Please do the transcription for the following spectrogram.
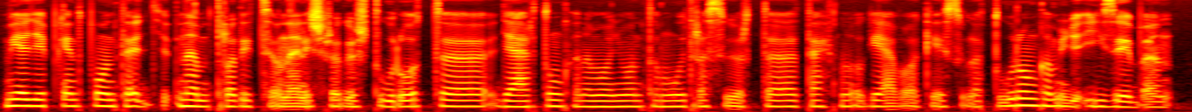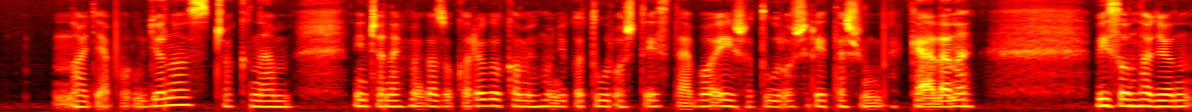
Mi egyébként pont egy nem tradicionális rögös túrót uh, gyártunk, hanem, ahogy mondtam, ultraszűrt uh, technológiával készül a túrónk, ami ugye ízében nagyjából ugyanaz, csak nem nincsenek meg azok a rögök, amik mondjuk a túros tésztába és a túros rétesünkbe kellenek viszont nagyon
